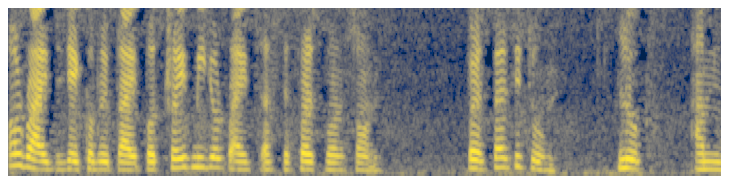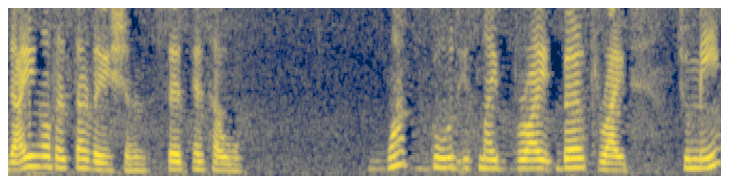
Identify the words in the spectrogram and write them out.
All right, Jacob replied, but trade me your rights as the firstborn son. Verse 32 Look, I'm dying of starvation, said Esau. What good is my birthright to me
